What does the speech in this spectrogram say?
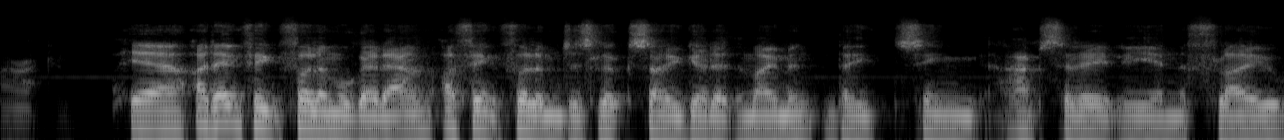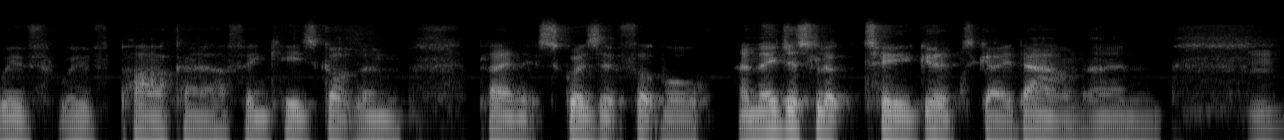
I reckon. yeah. I don't think Fulham will go down. I think Fulham just looks so good at the moment. They seem absolutely in the flow with with Parker. I think he's got them playing exquisite football, and they just look too good to go down. And Mm.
